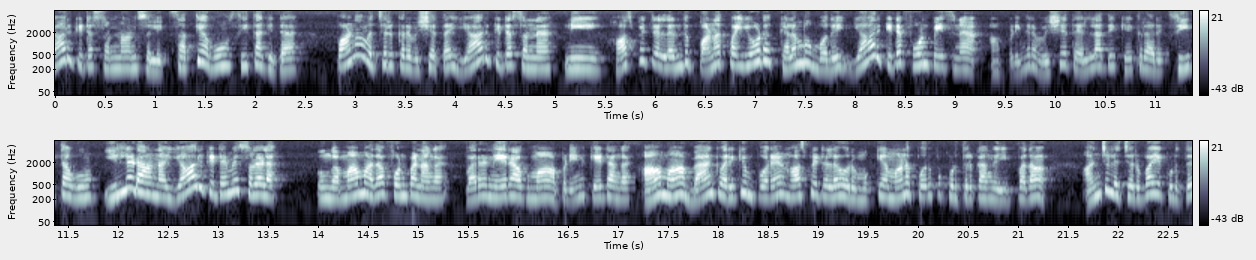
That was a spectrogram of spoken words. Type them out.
யாருக்கிட்ட சொன்னான்னு சொல்லி. சத்யாவும் சீதா கிட்ட பணம் வச்சிருக்கிற விஷயத்த யாருக்கிட்ட சொன்ன? நீ ஹாஸ்பிட்டல்ல இருந்து பணப்பையோட கிளம்பும் போது யாருக்கிட்ட போன் பேசின? அப்படிங்கிற விஷயத்த எல்லாத்தையும் கேக்குறாரு. சீதாவும் இல்லடா நான் யாருக்கிட்டயுமே சொல்லல. உங்க மாமா தான் ஃபோன் பண்ணாங்க. வர நேரம் ஆகுமா அப்படின்னு கேட்டாங்க. ஆமா பேங்க் வரைக்கும் போறேன். ஹாஸ்பிட்டல்ல ஒரு முக்கியமான பொறுப்பு கொடுத்துருக்காங்க இப்பதான். அஞ்சு லட்சம் ரூபாயை கொடுத்து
